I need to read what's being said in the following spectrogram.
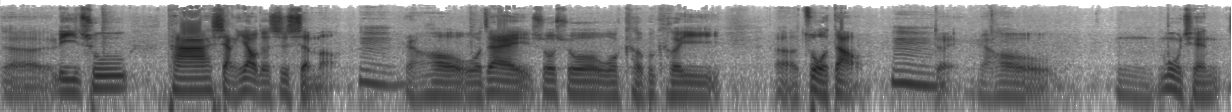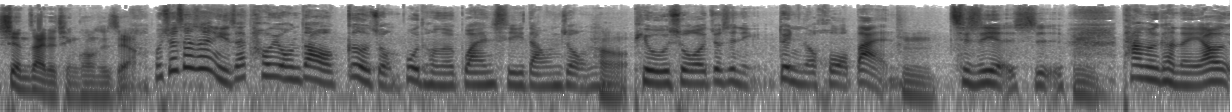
呃理出他想要的是什么，嗯，然后我再说说我可不可以。呃，做到，嗯，对，然后，嗯，目前现在的情况是这样。我觉得这是你在套用到各种不同的关系当中，嗯，譬如说，就是你对你的伙伴，嗯，其实也是，嗯，他们可能也要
